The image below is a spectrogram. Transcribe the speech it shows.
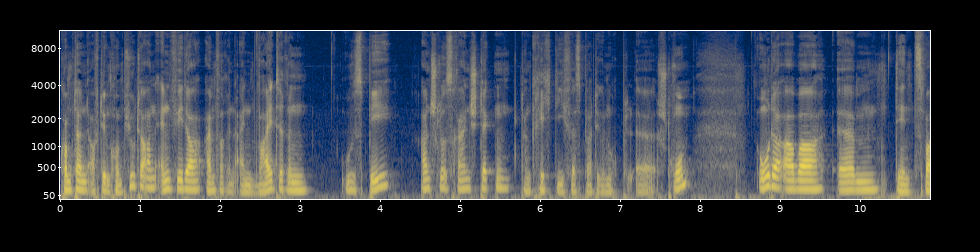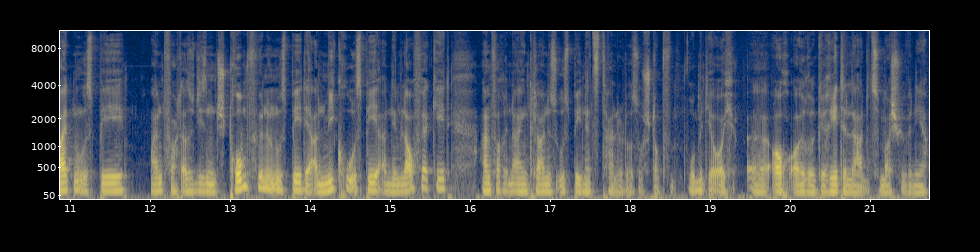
Kommt dann auf den Computer an, entweder einfach in einen weiteren USB-Anschluss reinstecken, dann kriegt die Festplatte genug äh, Strom. Oder aber ähm, den zweiten USB einfach, also diesen stromführenden USB, der an Micro-USB an dem Laufwerk geht, einfach in ein kleines USB-Netzteil oder so stopfen, womit ihr euch äh, auch eure Geräte ladet. Zum Beispiel, wenn ihr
